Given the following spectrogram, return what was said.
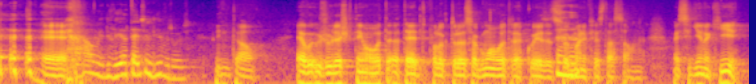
é... Calma, ele veio até de livro hoje. Então. É, o Júlio acho que tem uma outra, até ele falou que trouxe alguma outra coisa sobre uhum. manifestação, né? Mas seguindo aqui,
